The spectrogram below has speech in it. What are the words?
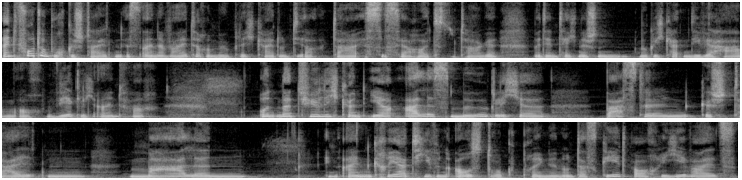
Ein Fotobuch gestalten ist eine weitere Möglichkeit und da ist es ja heutzutage mit den technischen Möglichkeiten, die wir haben, auch wirklich einfach. Und natürlich könnt ihr alles Mögliche basteln, gestalten, malen, in einen kreativen Ausdruck bringen. Und das geht auch jeweils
